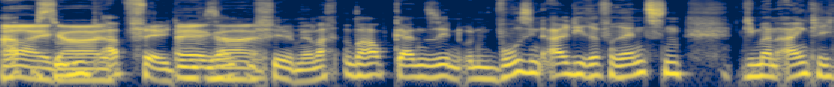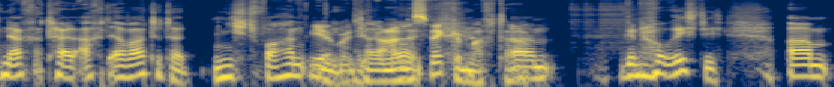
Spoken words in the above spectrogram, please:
Ah, absolut egal. abfällt im gesamten Film. Der macht überhaupt keinen Sinn. Und wo sind all die Referenzen, die man eigentlich nach Teil 8 erwartet hat? Nicht vorhanden Ja, weil die alles 9. weggemacht haben. Ähm, genau, richtig. Ähm,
